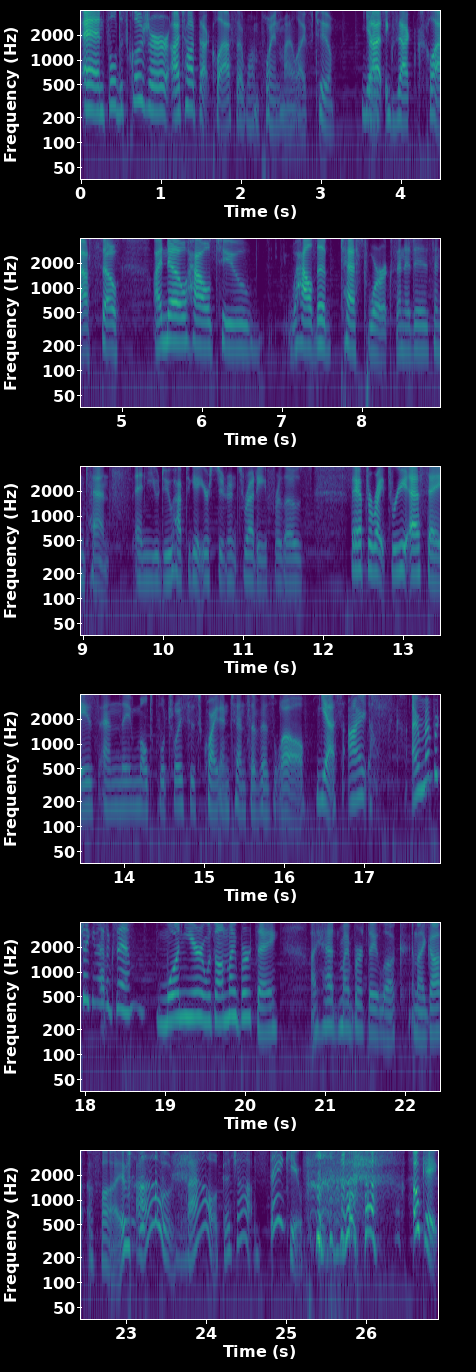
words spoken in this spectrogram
And full disclosure, I taught that class at one point in my life too. Yes. That exact class. So I know how to how the test works and it is intense and you do have to get your students ready for those they have to write three essays and the multiple choice is quite intensive as well. Yes, I oh I remember taking that exam. One year it was on my birthday. I had my birthday luck and I got a 5. Oh, wow. Good job. Thank you. okay,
